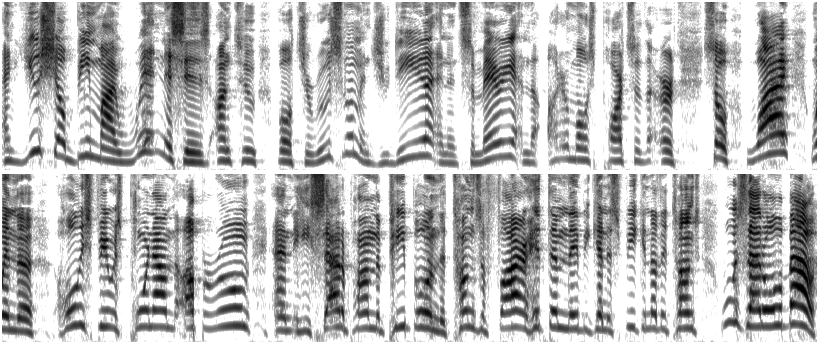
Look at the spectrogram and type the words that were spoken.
and you shall be my witnesses unto both Jerusalem and Judea and in Samaria and the uttermost parts of the earth. So, why, when the Holy Spirit was pouring out in the upper room and he sat upon the people and the tongues of fire hit them, they began to speak in other tongues? What was that all about?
